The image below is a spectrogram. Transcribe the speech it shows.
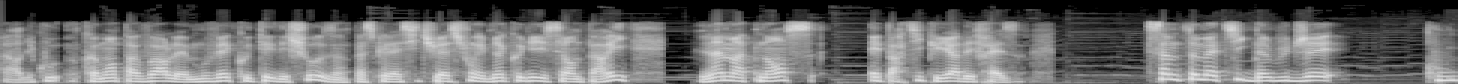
Alors du coup, comment pas voir le mauvais côté des choses? Parce que la situation est bien connue Disneyland Paris, la maintenance est particulière des fraises. Symptomatique d'un budget coût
